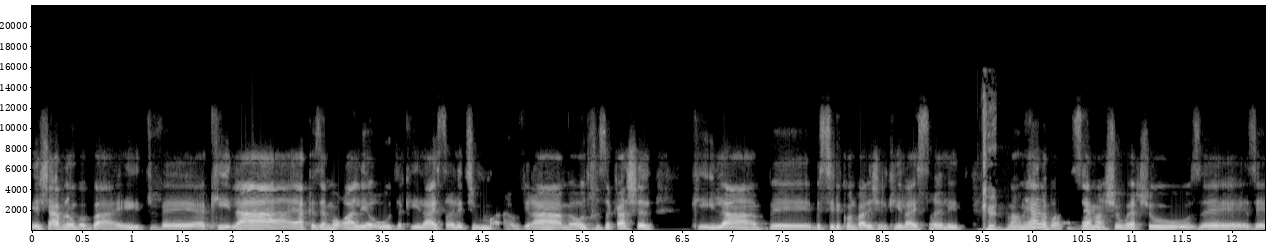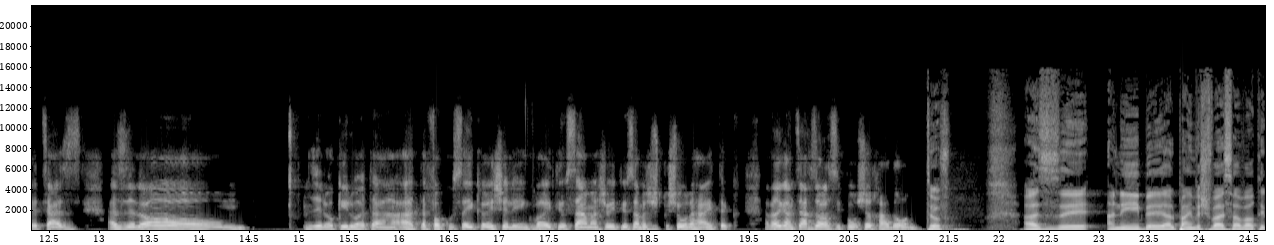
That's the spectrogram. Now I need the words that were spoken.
uh, ישבנו בבית, והקהילה, היה כזה מורל ירוד לקהילה הישראלית, שאווירה מאוד חזקה של קהילה בסיליקון וואלי של קהילה ישראלית. כן. אמרנו יאללה בוא נעשה משהו, איכשהו זה, זה יצא, אז, אז זה לא... זה לא כאילו את, את הפוקוס העיקרי שלי, אם כבר הייתי עושה משהו, הייתי עושה משהו שקשור להייטק. אבל רגע, אני רוצה לחזור לסיפור שלך, דורון. טוב. אז uh, אני ב-2017 עברתי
